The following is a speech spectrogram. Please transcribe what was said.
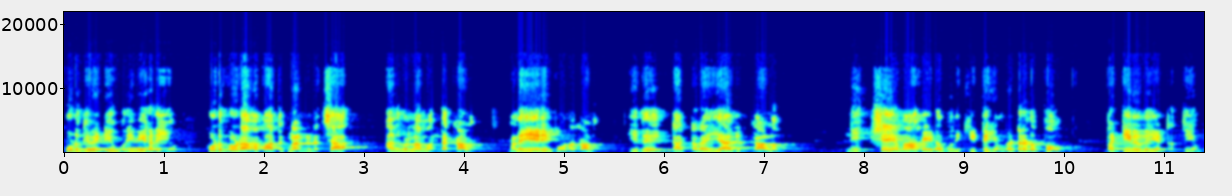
கொடுக்க வேண்டிய உரிமைகளையும் கொடுக்க விடாம பாத்துக்கலாம் நினைச்சா அதுவெல்லாம் அந்த காலம். மலையேறி போன காலம். இது டாக்டர் ஐயாவின் காலம். நிச்சயமாக இடஒதுக்கீட்டையும் வென்றெடுப்போம். பட்டியல் வெளியேற்றத்தையும்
